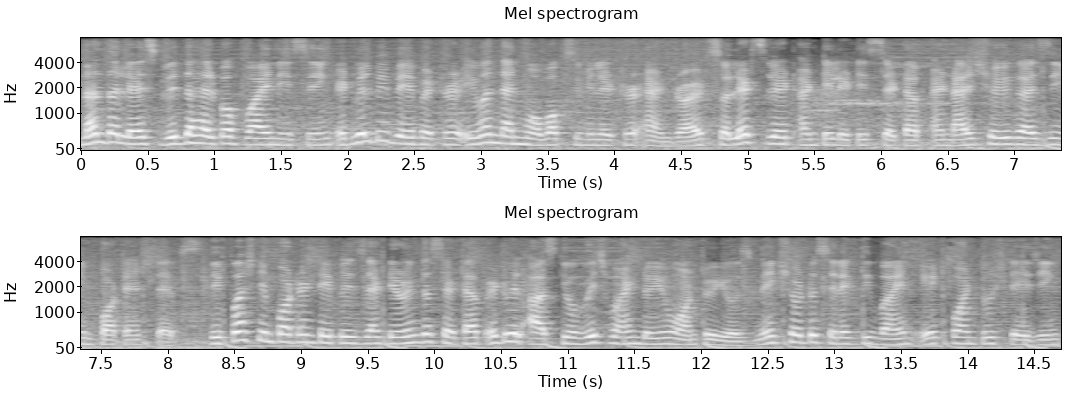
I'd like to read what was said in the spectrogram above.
Nonetheless, with the help of Wine eSync, it will be way better even than Mobox Simulator Android. So let's wait until it is set up and I'll show you guys the important steps. The first important tip is that during the setup, it will ask you which wine do you want to use. Make sure to select the Wine 8.2 staging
